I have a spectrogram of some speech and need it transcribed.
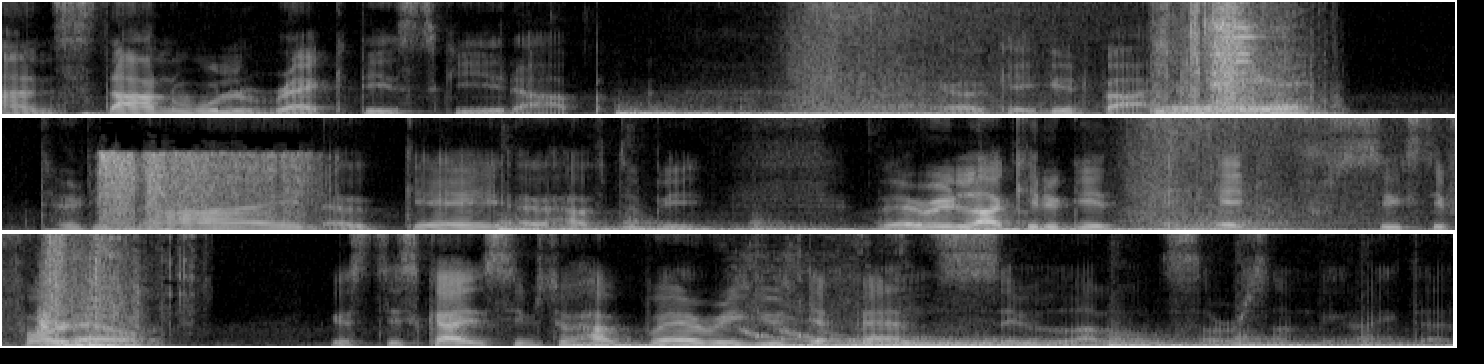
and stun will wreck this kid up. Okay, goodbye. 39. Okay, I have to be very lucky to get hit 64 though. Because this guy seems to have very good defensive levels or something like that.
